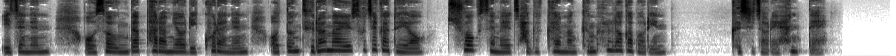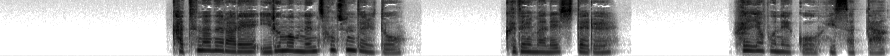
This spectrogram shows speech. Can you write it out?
이제는 어서 응답하라며 리코라는 어떤 드라마의 소재가 되어 추억샘을 자극할 만큼 흘러가 버린 그 시절의 한때. 같은 하늘 아래 이름 없는 청춘들도 그들만의 시대를 흘려보내고 있었다.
